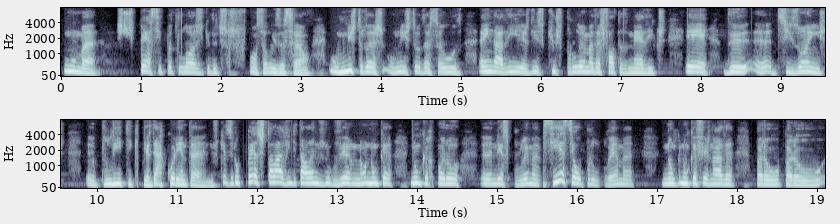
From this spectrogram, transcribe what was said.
uma espécie patológica de desresponsabilização. O ministro, das, o ministro da Saúde ainda há dias disse que os problemas da falta de médicos é de uh, decisões uh, políticas de há 40 anos. Quer dizer, o PS está lá há 20 e tal anos no governo, não, nunca, nunca reparou uh, nesse problema. Se esse é o problema, nunca, nunca fez nada para o, para, o,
